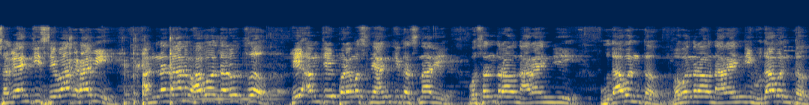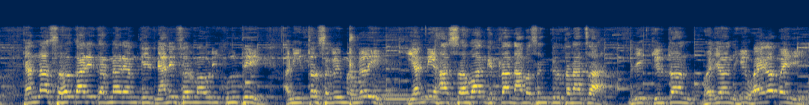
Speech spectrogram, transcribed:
सगळ्यांची सेवा घडावी. अन्नदान व्हावं दररोजचं. हे आमचे परमस्नेहांकित असणारे वसंतराव नारायणजी. उदावंत भवनराव नारायणजी उदावंत त्यांना सहकार्य करणारे आमचे ज्ञानेश्वर माऊली कुलथे आणि इतर सगळी मंडळी यांनी हा सहभाग घेतला नामसंकीर्तनाचा. म्हणजे कीर्तन भजन हे व्हायला पाहिजे.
